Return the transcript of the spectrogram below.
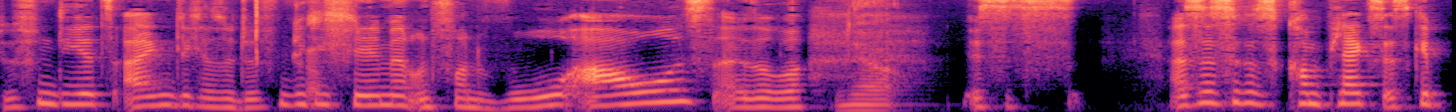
dürfen die jetzt eigentlich, also dürfen wir die filmen und von wo aus? Also ja. ist es also es ist komplex. Es gibt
